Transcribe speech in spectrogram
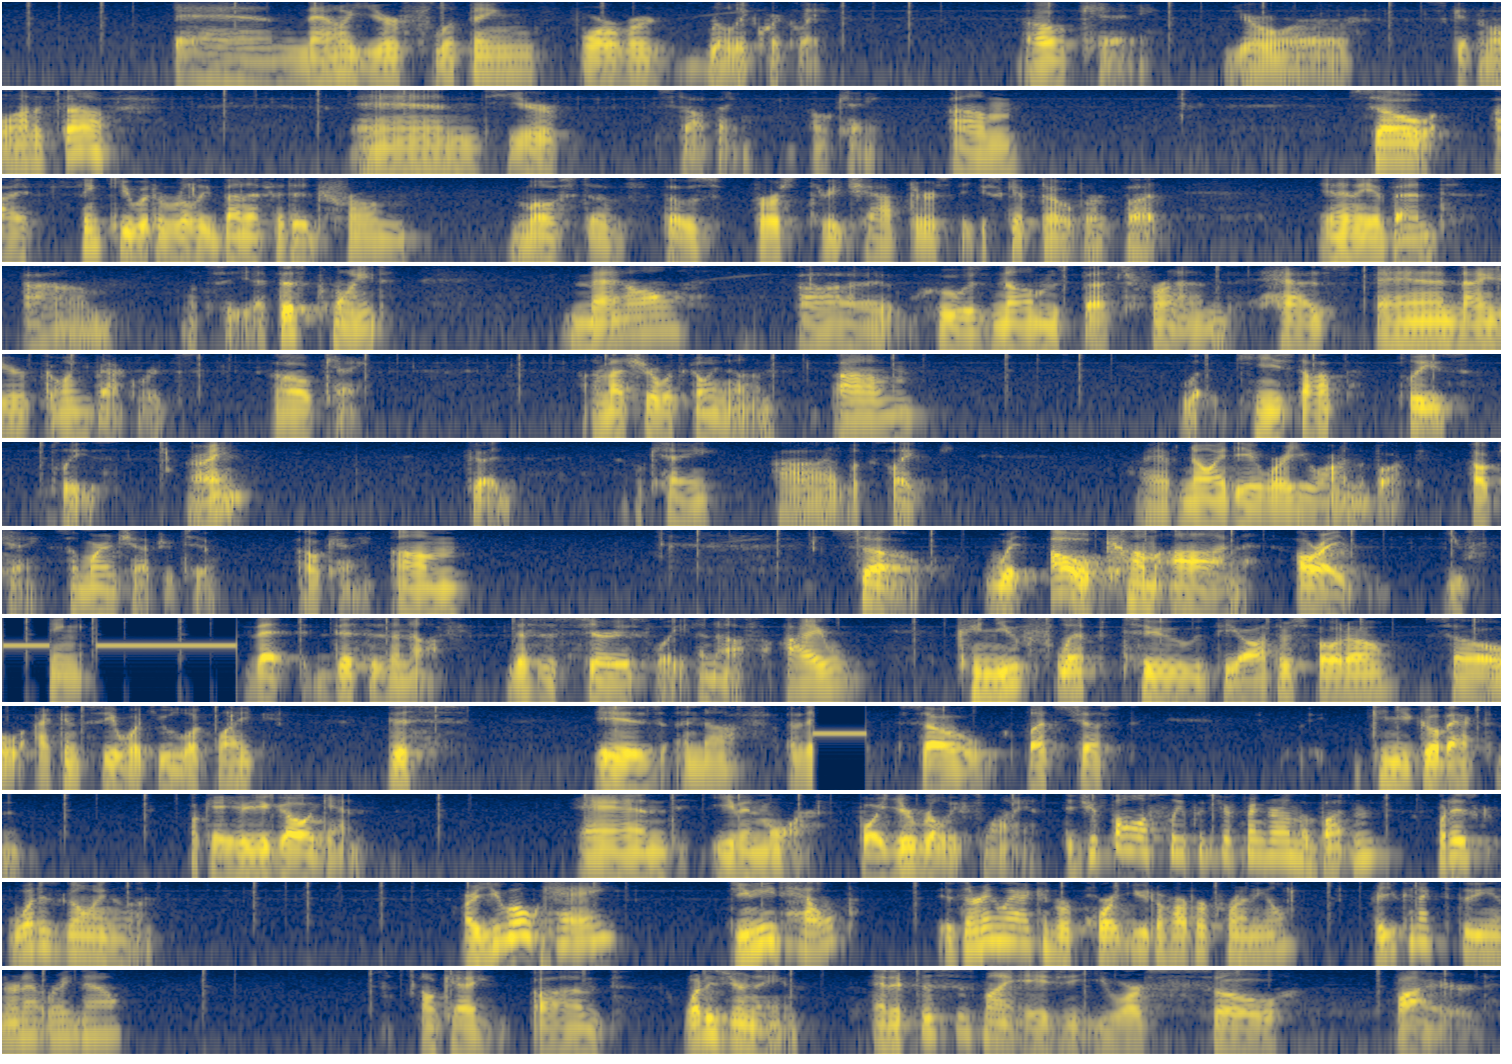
And now you're flipping forward really quickly. Okay, you're skipping a lot of stuff, and you're stopping. Okay. Um, so I think you would have really benefited from most of those first three chapters that you skipped over. But in any event, um, let's see. At this point, Mal, uh, who is Numb's best friend, has. And now you're going backwards. Okay. I'm not sure what's going on. Um, can you stop, please? Please. All right? Good. Okay. Uh, it looks like I have no idea where you are in the book. Okay, somewhere in chapter two. Okay. Um. So, oh come on! All right, you that this is enough. This is seriously enough. I can you flip to the author's photo so I can see what you look like? This is enough of. So let's just. Can you go back to the? Okay, here you go again and even more. Boy, you're really flying. Did you fall asleep with your finger on the button? What is what is going on? Are you okay? Do you need help? Is there any way I can report you to Harper Perennial? Are you connected to the internet right now? Okay. Um, what is your name? And if this is my agent, you are so fired.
